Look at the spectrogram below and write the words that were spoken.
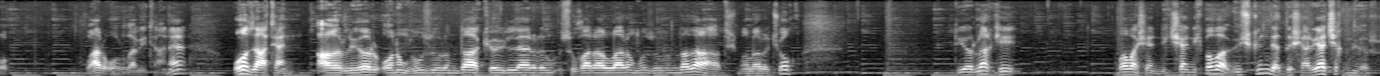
o- var orada bir tane. O zaten ağırlıyor onun huzurunda, köylülerin, sukaralların huzurunda da atışmaları çok. Diyorlar ki baba şenlik, şenlik baba üç günde dışarıya çıkmıyor.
